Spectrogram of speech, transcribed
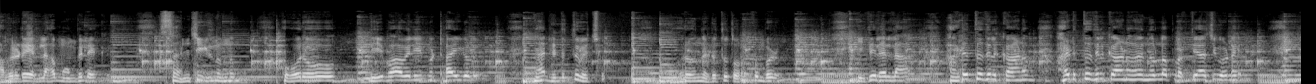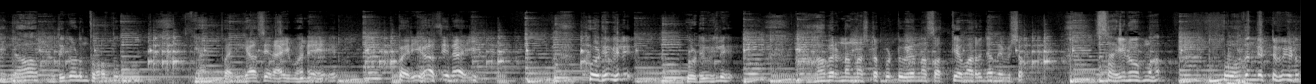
അവരുടെ എല്ലാം മുമ്പിലേക്ക് സഞ്ചിയിൽ നിന്നും ഓരോ ദീപാവലി മിഠായികൾ ഞാൻ എടുത്തു വെച്ചു. ഓരോന്നെടുത്ത് തുറക്കുമ്പോഴും ഇതിലല്ല അടുത്തതിൽ കാണും അടുത്തതിൽ കാണും എന്നുള്ള പ്രത്യാശയോടെ എല്ലാ പ്രതികളും തുറന്നു. ഞാൻ പരിഹാസ്യനായി മോനെ പരിഹാസ്യനായി. ഒടുവിൽ ഒടുവിൽ ആഭരണം നഷ്ടപ്പെട്ടു എന്ന സത്യം അറിഞ്ഞ നിമിഷം സൈനോമ്മ ബോധം കെട്ടു വീണു.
